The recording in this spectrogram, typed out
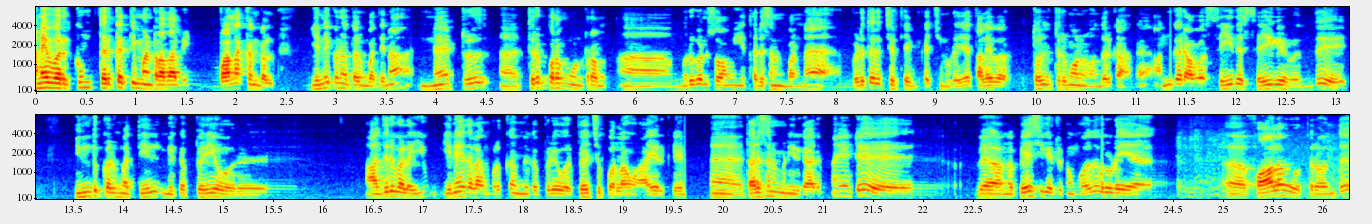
அனைவருக்கும் தெற்கத்தி மன்றாதாவின் வணக்கங்கள். என்னைக்கு பார்த்தீங்கன்னா நேற்று திருப்பரங்குன்றம் முருகன் சுவாமியை தரிசனம் பண்ண விடுதலை சிறுத்தை கட்சியினுடைய தலைவர் தொல் திருமாவளவன் வந்திருக்காங்க. அங்கே அவர் செய்த செய்கை வந்து இந்துக்கள் மத்தியில் மிகப்பெரிய ஒரு அதிர்வலையும் இணையதளம் முழுக்க மிகப்பெரிய ஒரு பேச்சு பொருளாகவும் ஆயிருக்கு. தரிசனம் பண்ணியிருக்காரு. பண்ணிட்டு அங்கே பேசிக்கிட்டு இருக்கும்போது அவருடைய ஃபாலோவர் ஒருத்தர் வந்து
